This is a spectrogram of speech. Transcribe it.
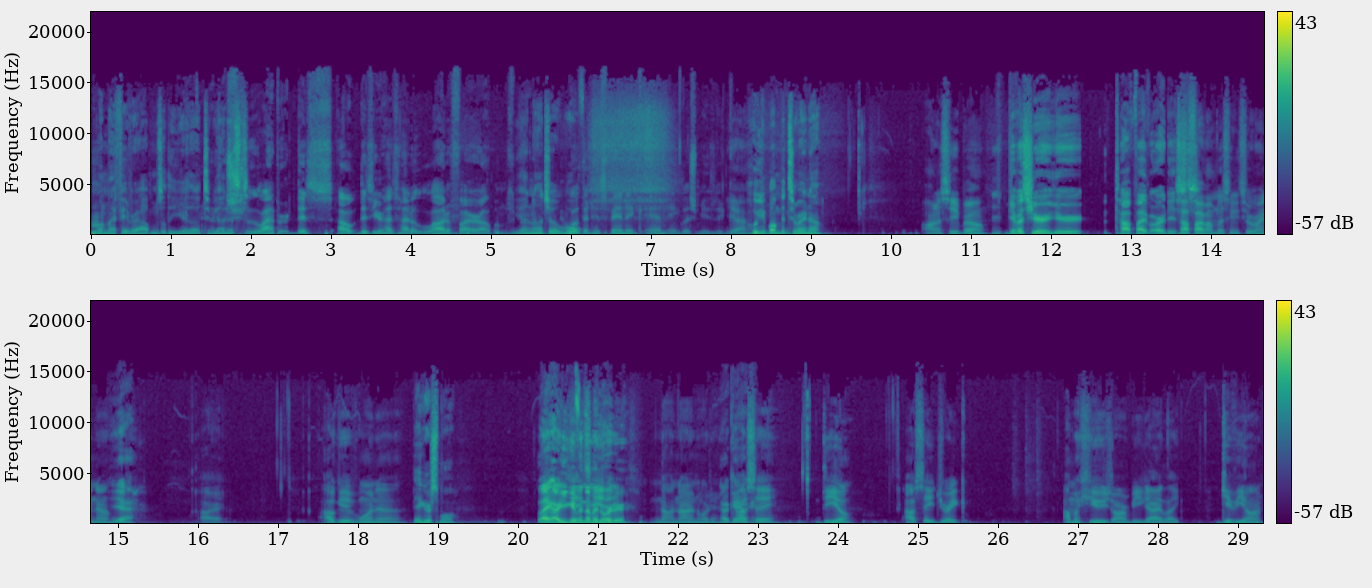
One of my favorite albums of the year, though. To be The honest. slapper. This out this year has had a lot of fire albums. Yeah, bro. Nacho. Well- both in Hispanic and English music. Yeah. Who you bumping to right now? Honestly, bro. Give us your your top five artists. Top five I'm listening to right now. Yeah. All right. I'll give one. Uh, Big or small? Like, are you giving them in either- order? no, not in order. Okay, I'll okay. say Dio. I'll say Drake. I'm a huge R&B guy, like Giveon,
